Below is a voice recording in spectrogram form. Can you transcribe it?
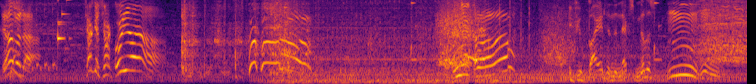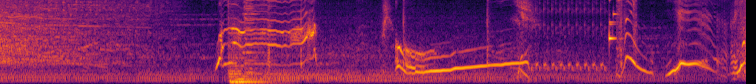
Yabada! Chaka chaka! Oh yeah! Uh-huh. If you buy it in the next millis... Mm-hmm. Voila! Oh! Zing! Yeah! Yup.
